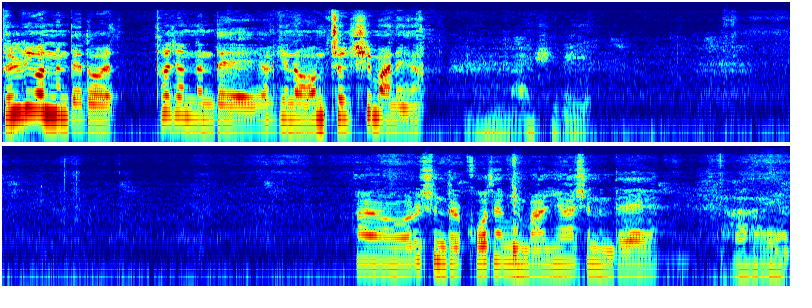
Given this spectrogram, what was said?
들리었는데도 터졌는데 여기는 엄청 심하네요. 음, 심해요. 아유, 어르신들 고생 많이 하시는데. 예.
